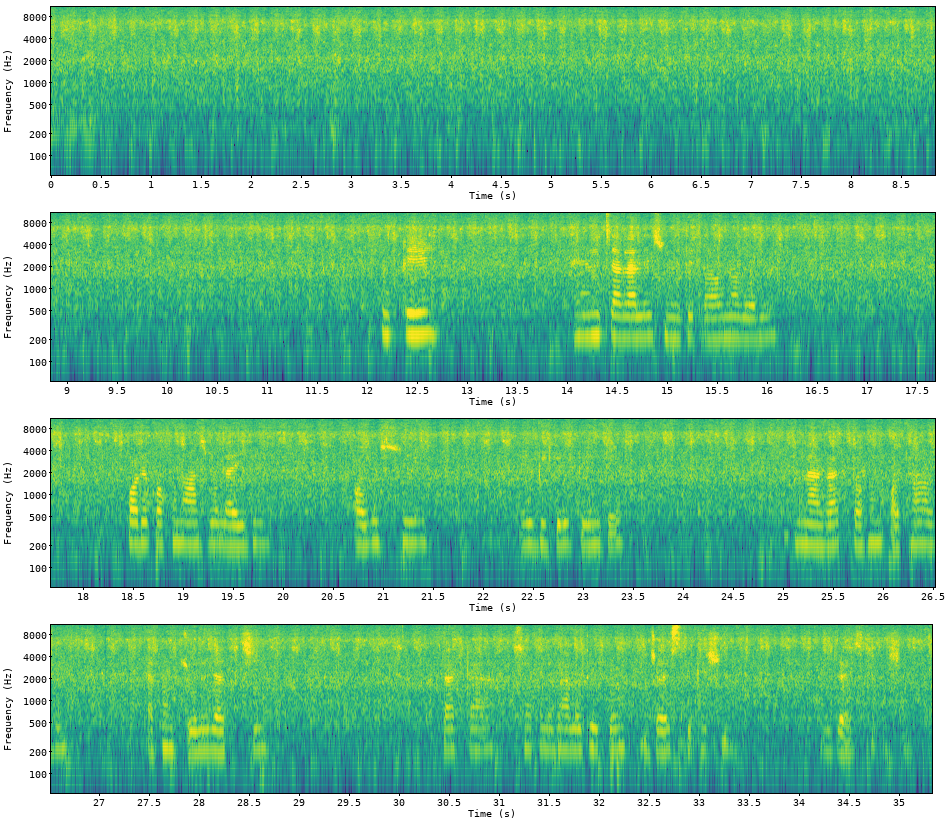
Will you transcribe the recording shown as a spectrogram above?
ওকে ফ্যান চালালে শুনতে পাও না বলে। পরে কখনো আসব লাইভে অবশ্যই এই বিকেল তিনটে নাগাদ তখন কথা হবে। এখন চলে যাচ্ছি। টাটা সকলে ভালো থেকো। জয় শ্রীকৃষ্ণ। জয় শ্রীকৃষ্ণ।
